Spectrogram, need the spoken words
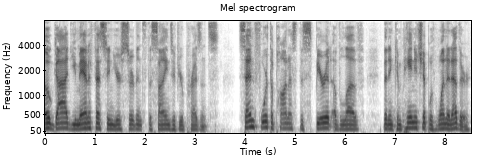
O God, you manifest in your servants the signs of your presence. Send forth upon us the Spirit of love that in companionship with one another,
